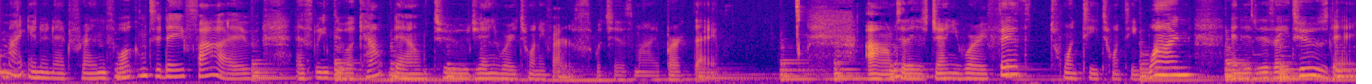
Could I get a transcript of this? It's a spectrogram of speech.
my internet friends. Welcome to day five as we do a countdown to January 21st, which is my birthday. Um, today is January 5th, 2021, and it is a Tuesday.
